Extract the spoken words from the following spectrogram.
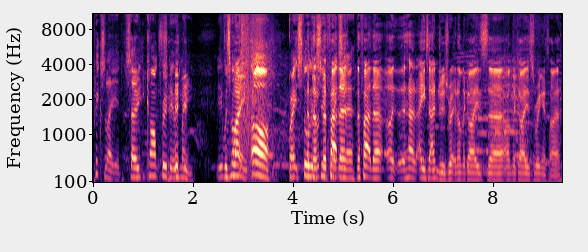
pixelated, so you can't prove it was me. It was Despite- not me. Oh, great stalling the, suplex the fact there. that the fact that uh, it had Ace Andrews written on the guy's uh, on the guy's ring attire.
